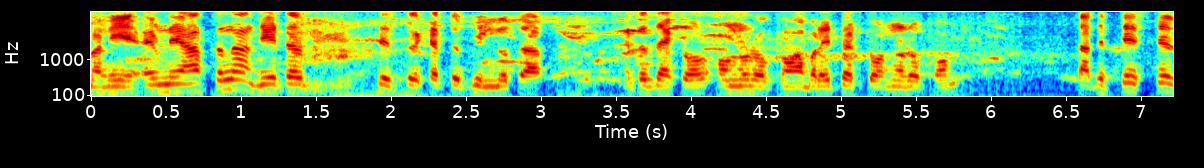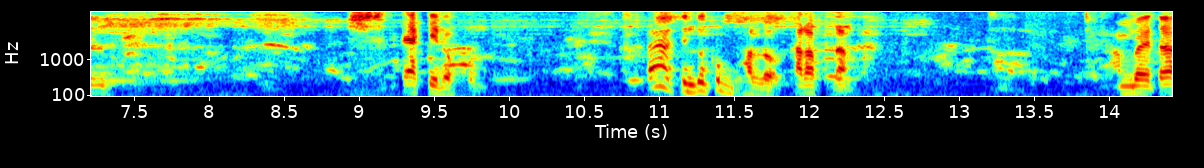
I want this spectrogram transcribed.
মানে এমনি আছে না যে এটার টেস্টের ক্ষেত্রে ভিন্নতা, এটা দেখো অন্যরকম, আবার এটা একটু অন্যরকম। তাদের টেস্টের একই রকম। হ্যাঁ কিন্তু খুব ভালো, খারাপ না। আমরা এটা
